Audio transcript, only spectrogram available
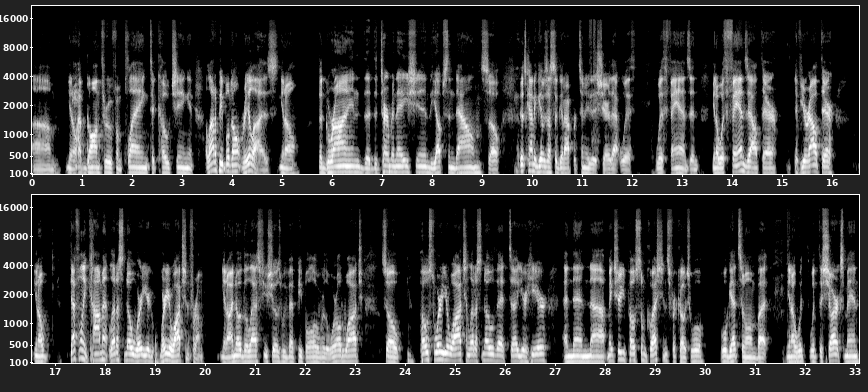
um, you know have gone through from playing to coaching, and a lot of people don't realize you know the grind, the determination, the ups and downs. So this kind of gives us a good opportunity to share that with with fans. And you know, with fans out there, if you're out there, you know, definitely comment. Let us know where you're where you're watching from. You know, I know the last few shows we've had people all over the world watch. So post where you're watching. Let us know that uh, you're here, and then uh, make sure you post some questions for Coach. We'll we'll get to them. But you know, with with the Sharks, man,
